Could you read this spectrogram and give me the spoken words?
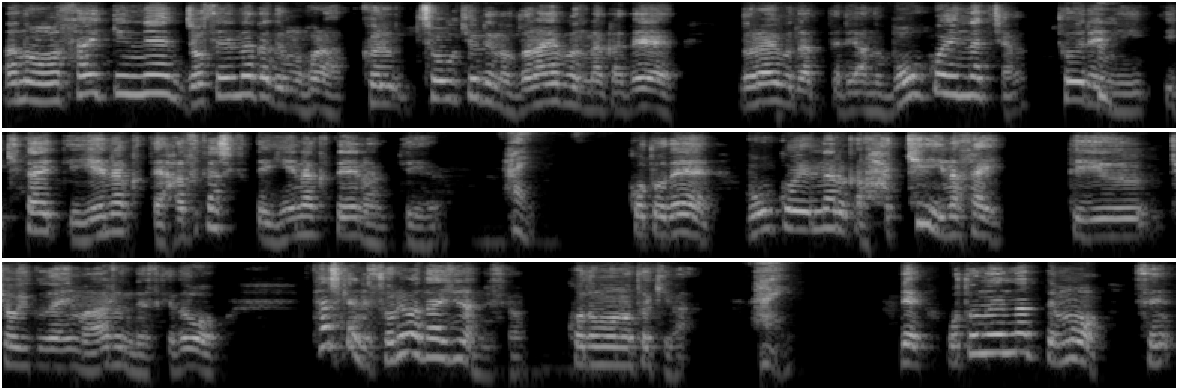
あの、最近ね、女性の中でもほら、来る長距離のドライブの中で、ドライブだったり、あの、暴行になっちゃう。トイレに行きたいって言えなくて、恥ずかしくて言えなくて、なんていうはい。ことで、暴行になるからはっきり言いなさいっていう教育が今あるんですけど、確かにそれは大事なんですよ。子供の時は。はい。で、大人になっても、せ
